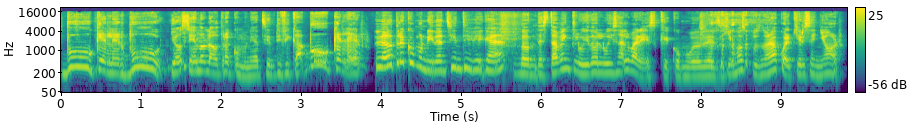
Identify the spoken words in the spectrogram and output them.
¡Bú, Keller, bú! Yo siendo la otra comunidad científica, ¡bú, Keller! La otra comunidad científica donde estaba incluido Luis Álvarez, que como les dijimos, pues no era cualquier señor.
